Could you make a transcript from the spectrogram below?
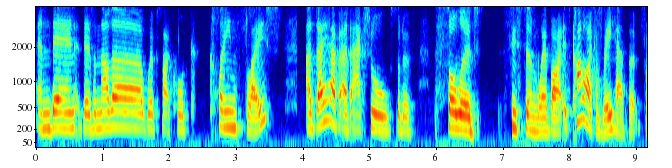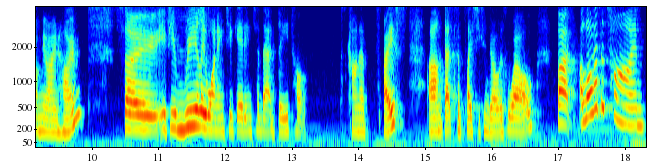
And then there's another website called Clean Slate. Uh, they have an actual sort of solid system whereby it's kind of like a rehab, but from your own home. So if you're really wanting to get into that detox kind of space, um, that's a place you can go as well. But a lot of the time,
